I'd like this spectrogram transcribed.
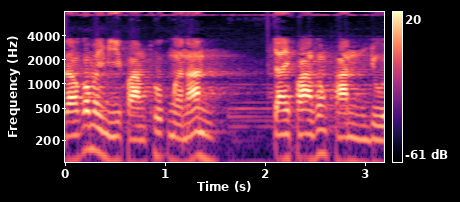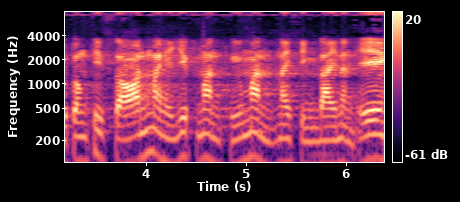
เราก็ไม่มีความทุกข์เมื่อนั้น ใจความสำคัญอยู่ตรงที่สอนไม่ให้ยึดมั่นถือมั่นในสิ่งใดนั่นเอง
